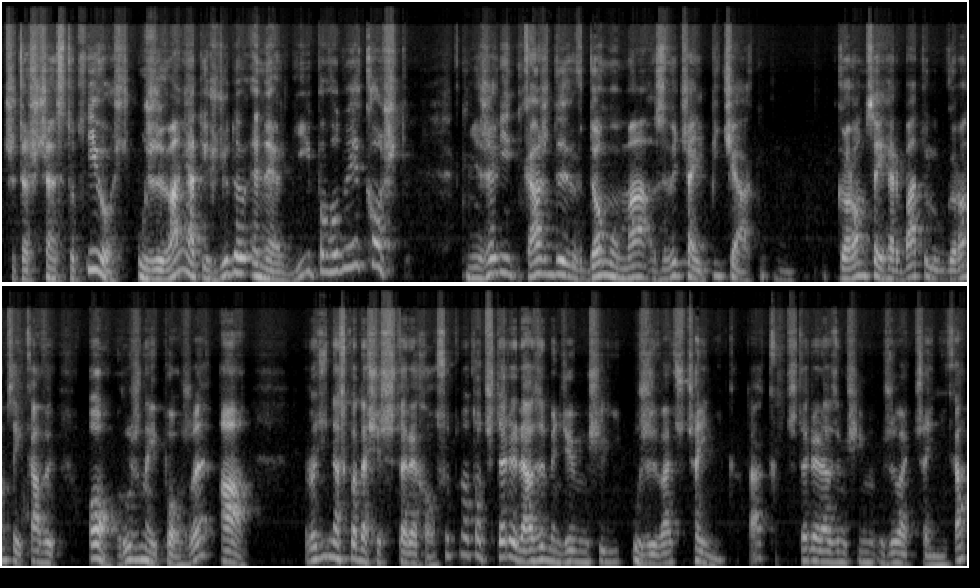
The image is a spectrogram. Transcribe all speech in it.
czy też częstotliwość używania tych źródeł energii powoduje koszty. Jeżeli każdy w domu ma zwyczaj picia gorącej herbaty lub gorącej kawy o różnej porze, a rodzina składa się z czterech osób, no to cztery razy będziemy musieli używać czajnika, tak? Cztery razy musimy używać czajnika.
